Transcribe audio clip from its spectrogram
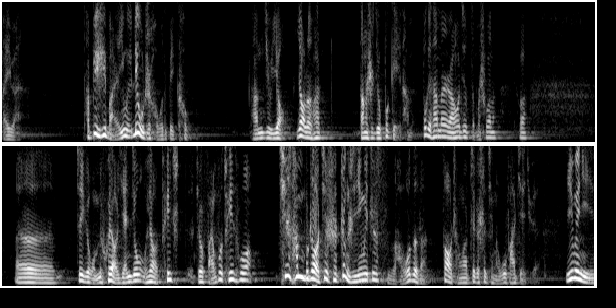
来源。他必须把，因为六只猴子被扣，他们就要，要了的话，当时就不给他们，不给他们，然后就怎么说呢？是吧？呃，这个我们会要研究，会要推，就反复推脱。其实他们不知道，就是正是因为这是死猴子的，造成了这个事情呢无法解决。因为你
